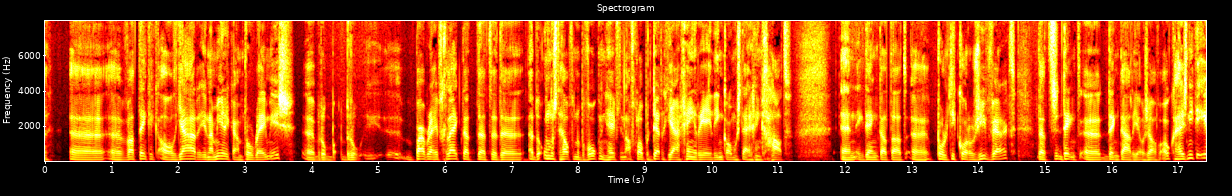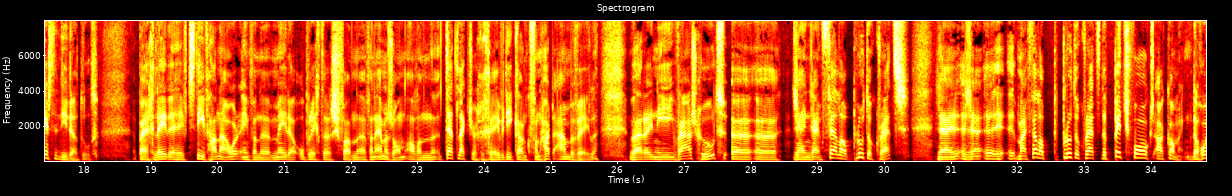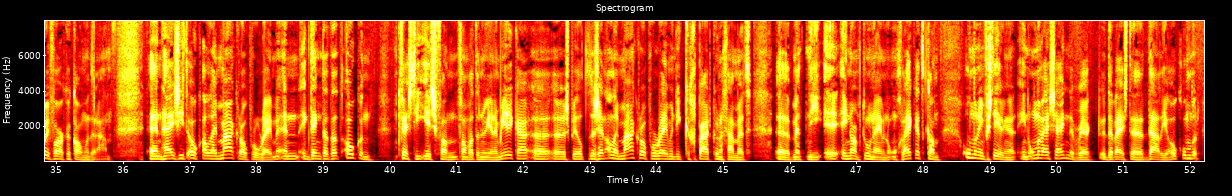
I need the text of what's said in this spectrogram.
wat denk ik al jaren in Amerika een probleem is. Bedoel, Barbara heeft gelijk dat, dat de, de onderste helft van de bevolking heeft in de afgelopen 30 jaar geen reële inkomensstijging gehad. En ik denk dat dat uh, politiek corrosief werkt. Dat denkt, uh, denkt Dalio zelf ook. Hij is niet de eerste die dat doet. Een paar jaar geleden heeft Steve Hanauer, een van de mede-oprichters van, uh, van Amazon, al een TED-lecture gegeven. Die kan ik van harte aanbevelen. Waarin hij waarschuwt zijn, zijn fellow plutocrats. Zijn, my fellow plutocrats, the pitchforks are coming. De hooivorken komen eraan. En hij ziet ook allerlei macro-problemen. En ik denk dat dat ook een kwestie is van, van wat er nu in Amerika uh, speelt. Er zijn allerlei macro-problemen die gepaard kunnen gaan met, uh, met die enorm toenemende ongelijkheid. Het kan onderinvesteringen in onderwijs zijn. Daar, werkt, daar wijst Dalia ook onder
